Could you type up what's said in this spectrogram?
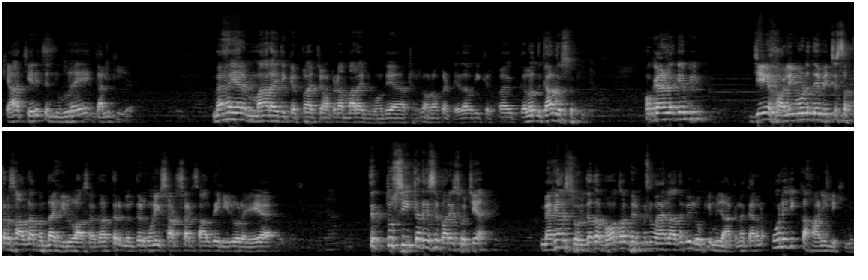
ਕਿਆ ਚਿਹਰੇ ਤੇ ਨੂਰ ਹੈ, ਇਹ ਗੱਲ ਕੀ ਹੈ? ਮੈਂ ਕਿਹਾ, ਯਾਰ ਮਹਾਰਾਜ ਦੀ ਕਿਰਪਾ, ਚੌਂਕੜਾ ਮਹਾਰਾਜ ਲਵਾਉਂਦੇ ਆ 8-9 ਘੰਟੇ ਦਾ ਉਹਦੀ ਕਿਰਪਾ, ਗਲਤ ਗੱਲ ਦੱਸੋ ਉਹ ਕਹਿਣ ਲੱਗੇ ਵੀ ਜੇ ਹਾਲੀਵੁੱਡ ਦੇ ਵਿੱਚ 70 ਸਾਲ ਦਾ ਬੰਦਾ ਹੀਰੋ ਆ ਸਕਦਾ, ਧਰਮਿੰਦਰ ਹੁਣੀ 60-60 ਸਾਲ ਦੇ ਹੀਰੋ ਰਹੇ ਆ। ਤੇ ਤੁਸੀਂ ਕਦੇ ਇਸ ਬਾਰੇ ਸੋਚਿਆ? ਮੈਂ ਕਿਹਾ ਯਾਰ ਸੋਚਦਾ ਤਾਂ ਬਹੁਤ ਆ, ਫਿਰ ਮੈਨੂੰ ਐ ਲੱਗਦਾ ਵੀ ਲੋਕੀ ਮਜ਼ਾਕ ਨਾ ਕਰਨ। ਉਹਨੇ ਜੀ ਕਹਾਣੀ ਲਿਖੀ ਹੈ।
